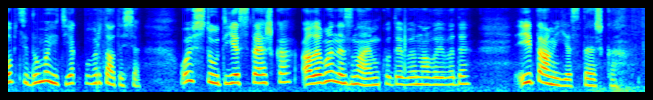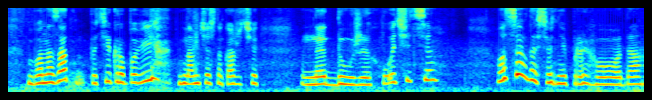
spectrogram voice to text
Хлопці думають, як повертатися. Ось тут є стежка, але ми не знаємо, куди вона виведе. І там є стежка. Бо назад по цій кроповій нам, чесно кажучи, не дуже хочеться. Оце в нас сьогодні пригода.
